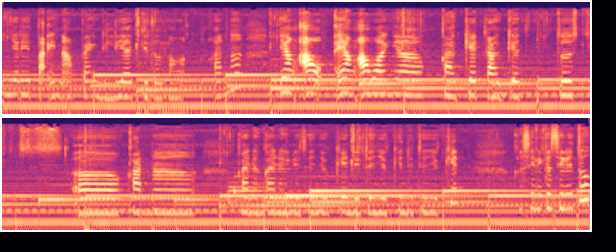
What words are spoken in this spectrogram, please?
nyeritain apa yang dilihat gitu karena yang aw- yang awalnya kaget-kaget terus eh, karena kadang-kadang ditunjukin ditunjukin ditunjukin ke sini ke sini tuh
